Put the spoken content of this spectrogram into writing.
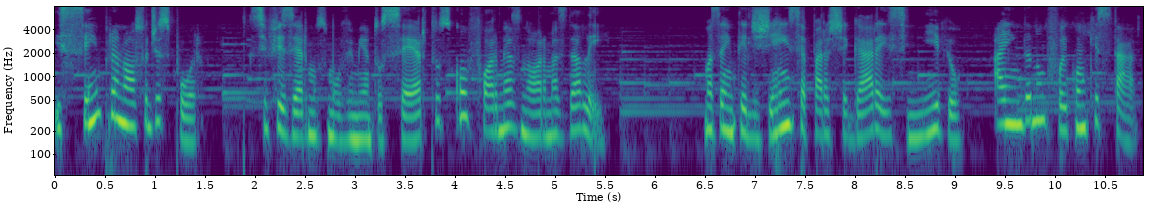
e sempre a nosso dispor, se fizermos movimentos certos conforme as normas da lei. Mas a inteligência para chegar a esse nível ainda não foi conquistada.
